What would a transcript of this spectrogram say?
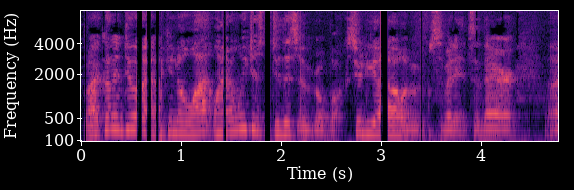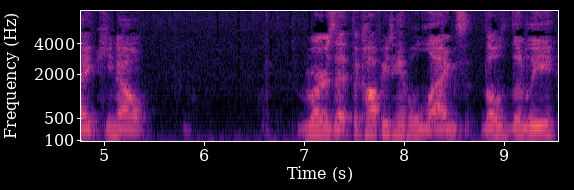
but I couldn't do it. Like, you know what? Why don't we just do this in Roblox Studio and submit it to there? Like you know, where is it? The coffee table legs, those literally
